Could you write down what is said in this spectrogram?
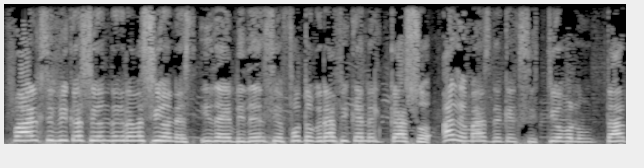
falsificación de grabaciones y de evidencia fotográfica en el caso, además de que existió voluntad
